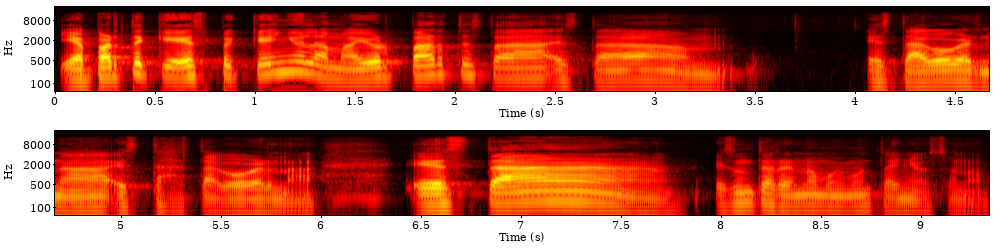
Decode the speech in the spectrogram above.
Y aparte que es pequeño, la mayor parte está, está, está gobernada, está, está gobernada Está, es un terreno muy montañoso, ¿no?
